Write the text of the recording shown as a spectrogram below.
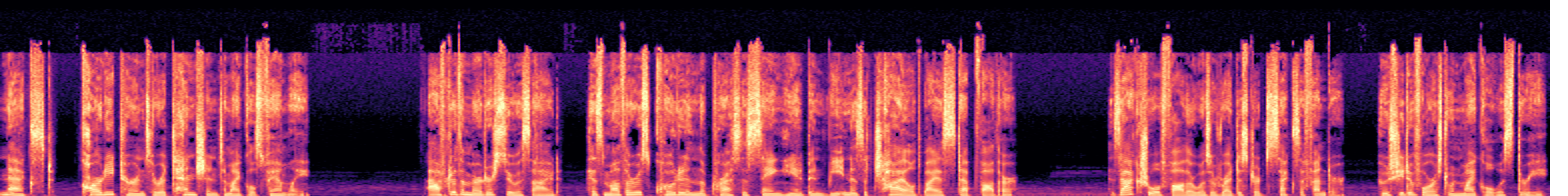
Next, Carty turns her attention to Michael's family. After the murder suicide, his mother is quoted in the press as saying he had been beaten as a child by his stepfather. His actual father was a registered sex offender who she divorced when Michael was three.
